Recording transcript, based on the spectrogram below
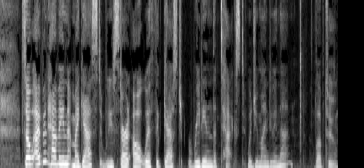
so I've been having my guest. We start out with the guest reading the text. Would you mind doing that? Love to.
